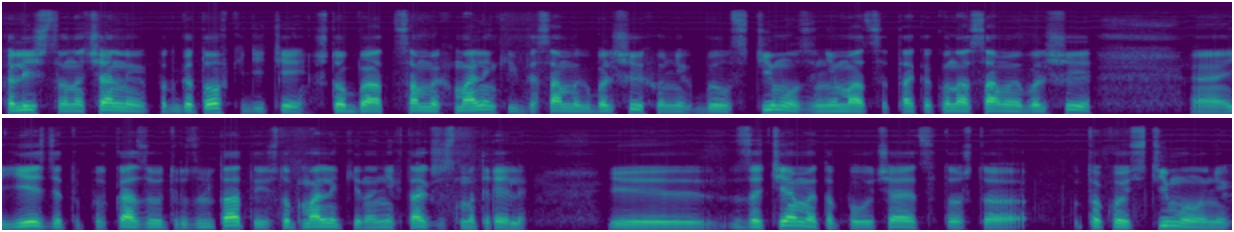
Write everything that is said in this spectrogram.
количество начальной подготовки детей, чтобы от самых маленьких до самых больших у них был стимул заниматься, так как у нас самые большие э, ездят и показывают результаты, и чтобы маленькие на них также смотрели. И затем это получается то, что такой стимул у них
